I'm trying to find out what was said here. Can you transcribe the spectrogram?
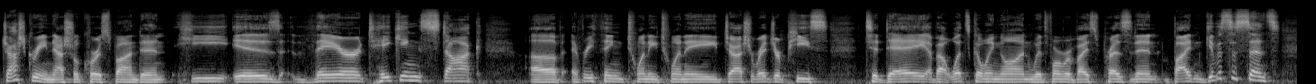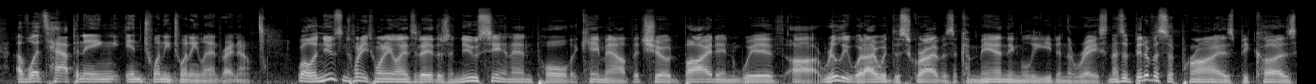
Josh Green, national correspondent, he is there taking stock of everything 2020. Josh, I read your piece today about what's going on with former Vice President Biden. Give us a sense of what's happening in 2020 land right now. Well, the news in 2020 land today, there's a new CNN poll that came out that showed Biden with uh, really what I would describe as a commanding lead in the race. And that's a bit of a surprise because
